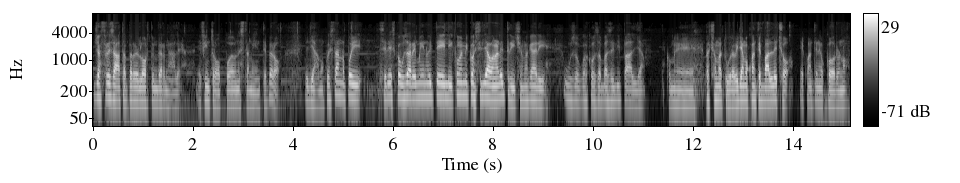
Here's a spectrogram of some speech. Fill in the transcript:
già fresata per l'orto invernale. È fin troppo eh, onestamente però vediamo. Quest'anno poi se riesco a usare meno i teli come mi consigliava una lettrice magari uso qualcosa a base di paglia come pacciamatura. Vediamo quante balle ho e quante ne occorrono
